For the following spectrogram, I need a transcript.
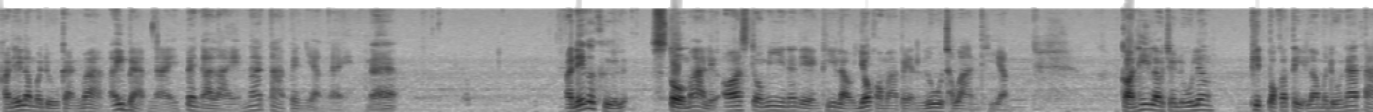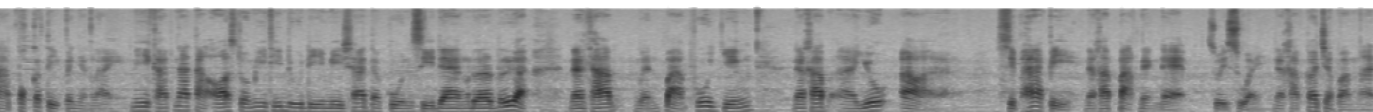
คราวนี้เรามาดูกันว่าไอ้แบบไหนเป็นอะไรหน้าตาเป็นอย่างไรนะฮะ อันนี้ก็คือสโตมาหรือออสโตมีนั่นเองที่เรายกออกมาเป็นรูทวารเทียม ก่อนที่เราจะรู้เรื่องผิดปกติเรามาดูหน้าตาปกติเป็นอย่างไร นี่ครับ หน้าตาออสโตมีที่ดูดีมีชาติตระกูล สีแดงเรื่อๆนะครับ เหมือนปากผู้หญิงนะครับ อายุอ่า15 ปีนะครับ ปากแดงๆสวยๆนะครับ ก็จะประมาณ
